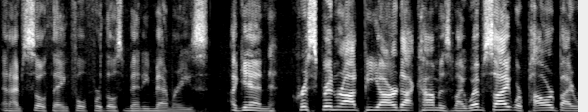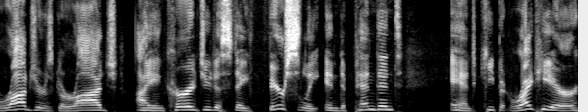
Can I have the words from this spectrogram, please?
And I'm so thankful for those many memories. Again, ChrisGrindrodPR.com is my website. We're powered by Rogers Garage. I encourage you to stay fiercely independent and keep it right here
